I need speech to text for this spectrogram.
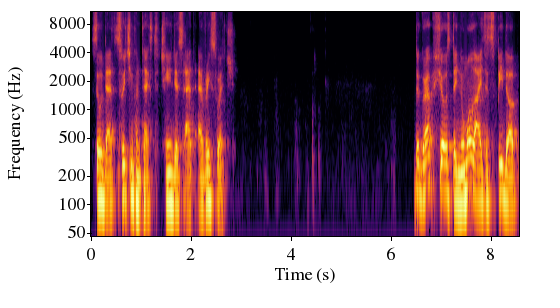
so that switching context changes at every switch. The graph shows the normalized speedup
